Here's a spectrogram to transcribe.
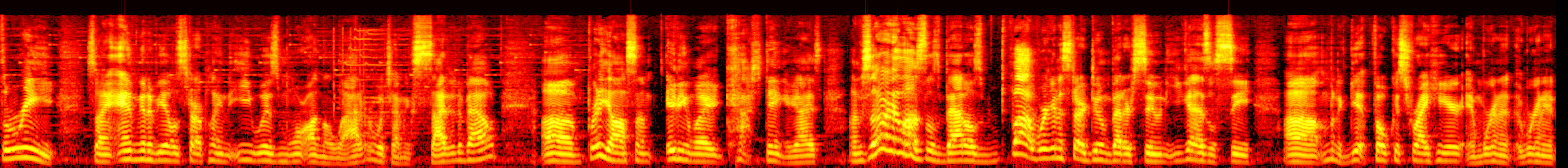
3. So I am going to be able to start playing the E-Wiz more on the ladder, which I'm excited about. Um, pretty awesome. Anyway, gosh dang it, guys. I'm sorry I lost those battles, but we're gonna start doing better soon. You guys will see. Uh, I'm gonna get focused right here, and we're gonna we're gonna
